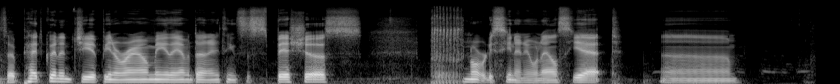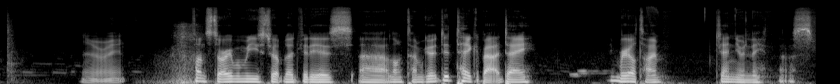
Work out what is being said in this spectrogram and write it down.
So Pedguin and G have been around me. They haven't done anything suspicious. Pfft, Not really seen anyone else yet. Um. All right. Fun story. When we used to upload videos uh, a long time ago, it did take about a day in real time. Genuinely, that was,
